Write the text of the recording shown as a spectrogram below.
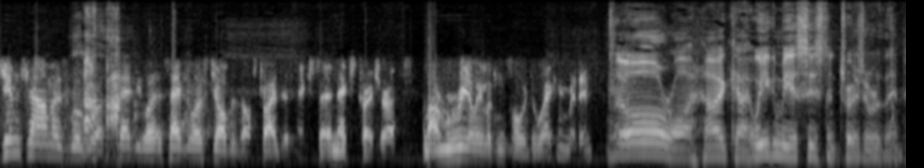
Jim Chalmers will do a fabulous, fabulous job as Australia's next uh, next treasurer, and I'm really looking forward to working with him. All right, okay. Well, you can be assistant treasurer then.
